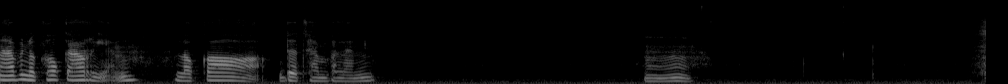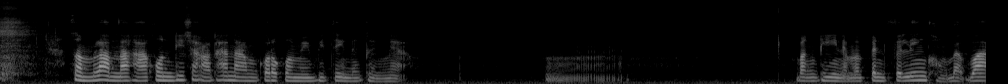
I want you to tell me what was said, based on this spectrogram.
นาเป็นนกเข้าเก้าเหรียญ แล้วก็ The Temperance อืมสำหรับนะคะ คนที่ชาวท่าน้ำกรกฎมีพิจิกนึกถึงเนี่ยบางทีเนี่ยมันเป็น feeling ของแบบว่า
